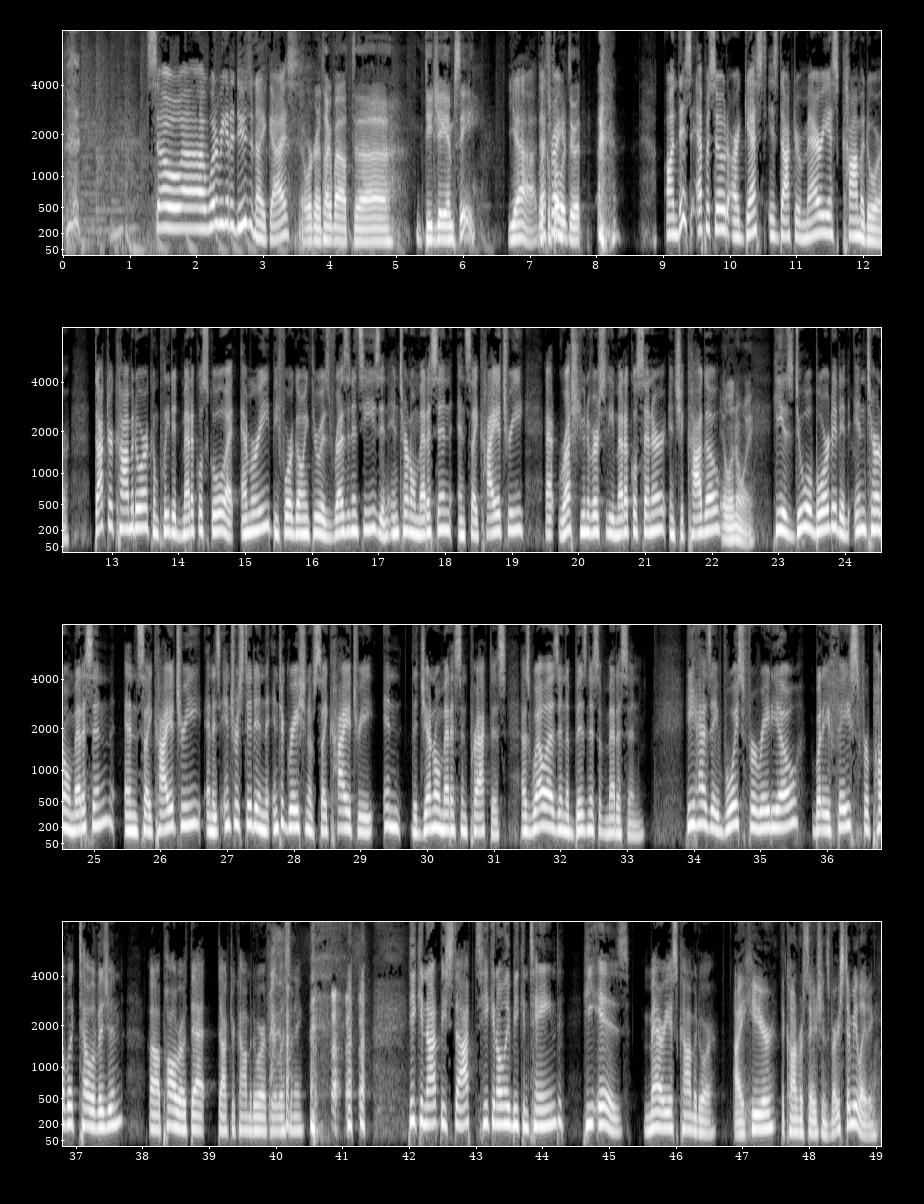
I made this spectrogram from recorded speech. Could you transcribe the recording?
So, uh, what are we gonna do tonight, guys? We're going to talk about uh, DJMC. Yeah, that's right. Looking right. forward to it. On this episode, our guest is Dr. Marius Commodore. Dr. Commodore completed medical school at Emory before going through his residencies in internal medicine and psychiatry at Rush University Medical Center in Chicago. Illinois. He is dual boarded in internal medicine and psychiatry and is interested in the integration of psychiatry in the general medicine practice as well as in the business of medicine. He has a voice for radio, but a face for public television. Uh, Paul wrote that, Dr. Commodore, if you're listening. he cannot be stopped, he can only be contained. He is Marius Commodore. I hear the conversation is very stimulating.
